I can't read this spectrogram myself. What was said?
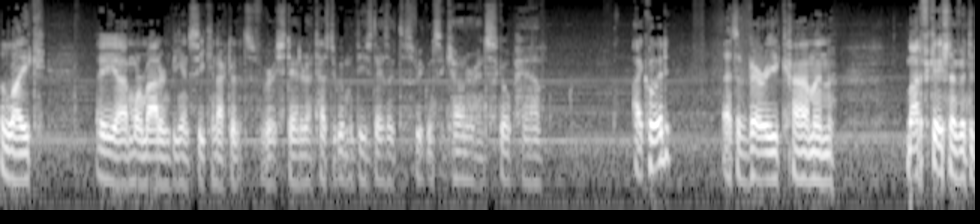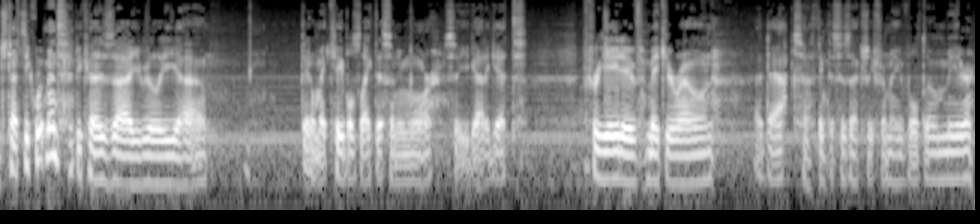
like a uh, more modern BNC connector that's very standard on test equipment these days, like this frequency counter and scope have. I could. That's a very common modification of vintage test equipment because uh, you really uh, they don't make cables like this anymore. So you got to get creative, make your own, adapt. I think this is actually from a voltometer,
